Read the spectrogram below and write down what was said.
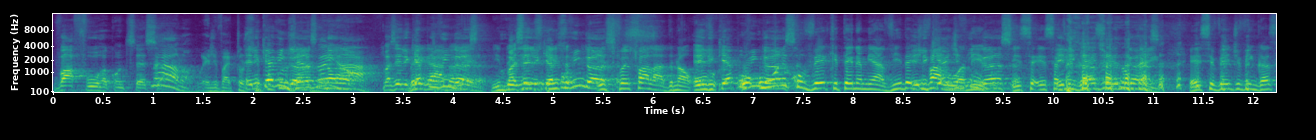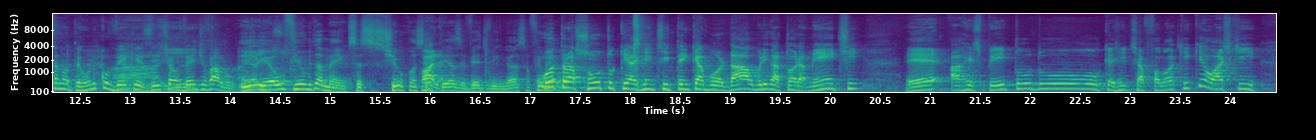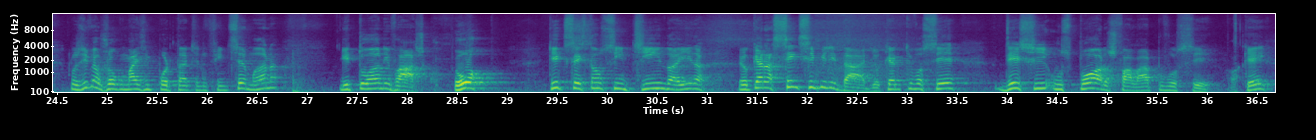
vá à forra contra o CSA. Não, não. Ele vai torcer Ele quer pro Cruzeiro vingança, não, ganhar. não. Mas ele Obrigado, quer por vingança. Mas ele quer Isso- por vingança. Isso foi falado. Não, Ele o, quer por o- vingança. O único V que tem na minha vida é de Ele quer valor, de amigo. vingança. Esse, esse é Ele vingança quer de ele não vingança. tem. Esse V de vingança não tem. O único V que existe é o V de valor. E é um filme também, que você assistiu com Olha, certeza, V de Vingança. é um filme Outro legal. assunto que a gente tem que abordar obrigatoriamente é a respeito do que a gente já falou aqui, que eu acho que, inclusive, é o jogo mais importante do fim de semana, Ituano e Vasco. Ô, O que, que vocês estão sentindo aí? na- Eu quero a sensibilidade, eu quero que você deixe os poros falar por você, ok?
